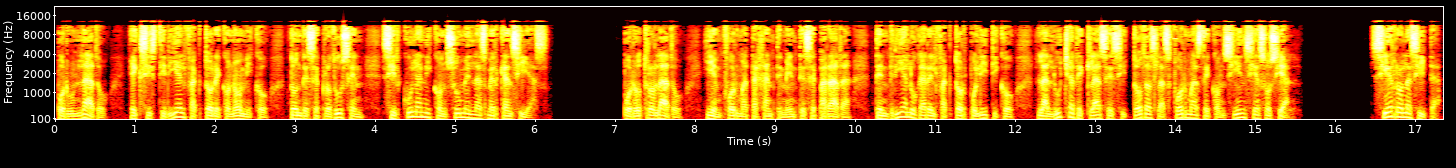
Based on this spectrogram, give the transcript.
Por un lado, existiría el factor económico, donde se producen, circulan y consumen las mercancías. Por otro lado, y en forma tajantemente separada, tendría lugar el factor político, la lucha de clases y todas las formas de conciencia social. Cierro la cita.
